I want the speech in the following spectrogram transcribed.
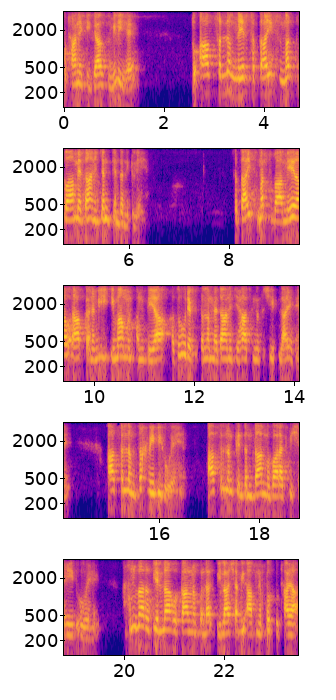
اٹھانے کی اجازت ملی ہے، تو آپ سلم نے ستائیس مرتبہ میدان جنگ کے اندر نکلے ہیں۔ ستائیس مرتبہ میرا اور آپ کا نبی امام الانبیاء حضور وسلم میدان جہاد میں تشریف لائے ہیں۔ آپ سلم زخمی بھی ہوئے ہیں۔ آپ سلم کے دندان مبارک بھی شہید ہوئے ہیں۔ حمزہ رضی اللہ تعالیٰ کو لاشا بھی آپ نے خود اٹھایا۔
